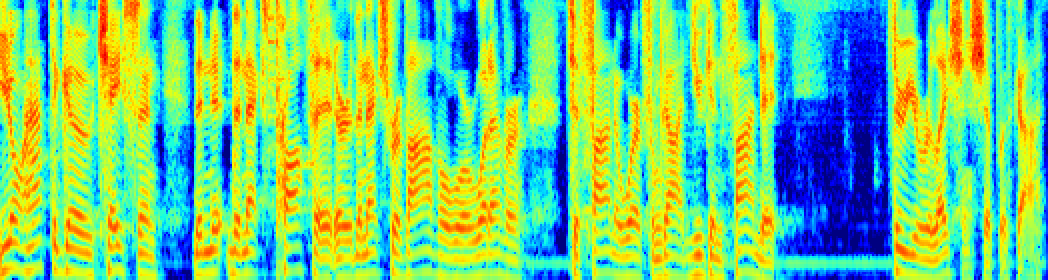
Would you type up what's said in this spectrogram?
You don't have to go chasing the, the next prophet or the next revival or whatever to find a word from God. You can find it through your relationship with God.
